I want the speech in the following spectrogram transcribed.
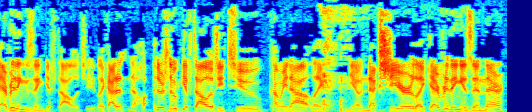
everything's in giftology. Like I don't, know there's no giftology two coming out like, you know, next year. Like everything is in there.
